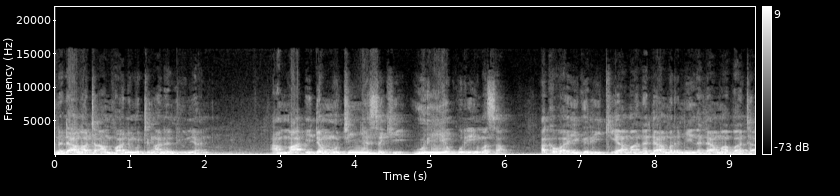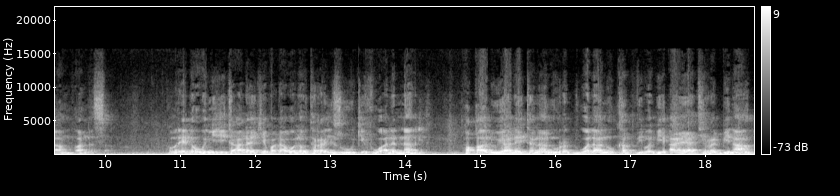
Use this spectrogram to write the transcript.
Nadama ta amfani mutum a nan duniya ne. Amma idan mutum ya sake wuri ya ƙure masa aka wayi gari kiyama nadamar mai nadama ba ta amfanarsa. Kamar yadda ubangiji ta ala yake faɗa walau tara izu kifu alan nari faƙalu ya laitana nuraddu wala nukadhiba bi ayati rabbina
